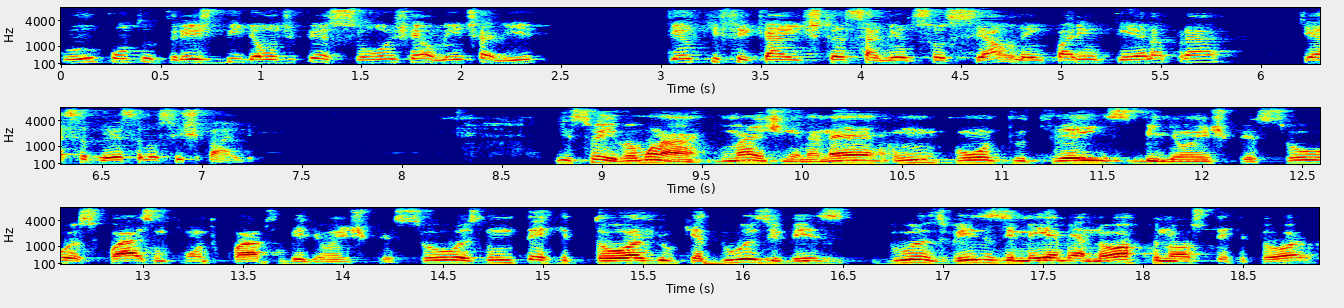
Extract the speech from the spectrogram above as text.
1,3 bilhão de pessoas realmente ali tendo que ficar em distanciamento social, né, em quarentena, para que essa doença não se espalhe. Isso aí, vamos lá. Imagina, né? 1,3 bilhões de pessoas, quase 1,4 bilhões de pessoas, num território que é duas vezes, duas vezes e meia menor que o nosso território,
